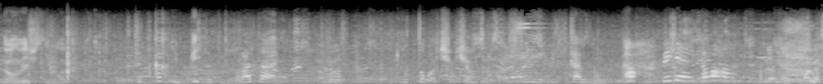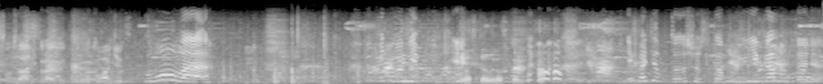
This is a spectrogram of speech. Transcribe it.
Да он вечно с ним ловит. Ты как не бесит, вратарь. Просто, тот. Чем, чем тебе разрешил? Что не сказано. А, Беги, давай. Бля, ну он помогает сам Он защите. настраивает. Он руководит. Вова! Рассказывай, рассказывай. Не хотел, потому что сказал по мне комментария.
